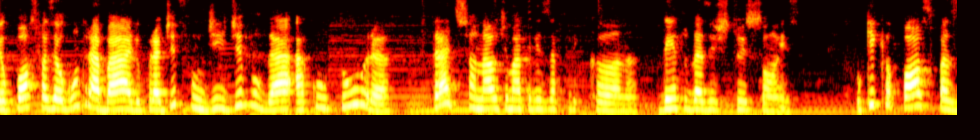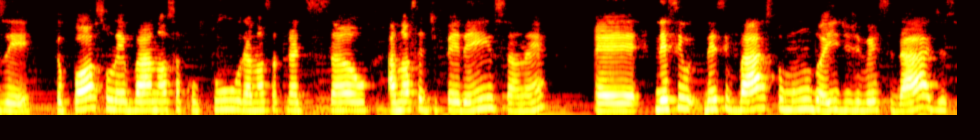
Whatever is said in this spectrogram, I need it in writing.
Eu posso fazer algum trabalho para difundir, divulgar a cultura tradicional de matriz africana dentro das instituições. O que, que eu posso fazer? Eu posso levar a nossa cultura, a nossa tradição, a nossa diferença, né? é, nesse, nesse vasto mundo aí de diversidades,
